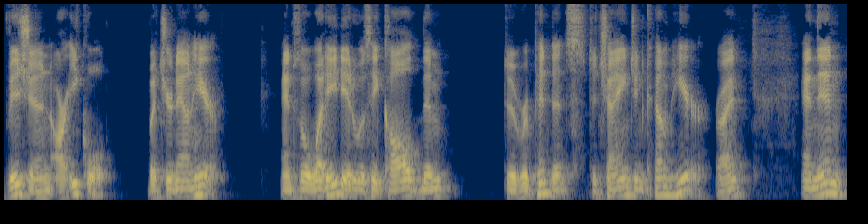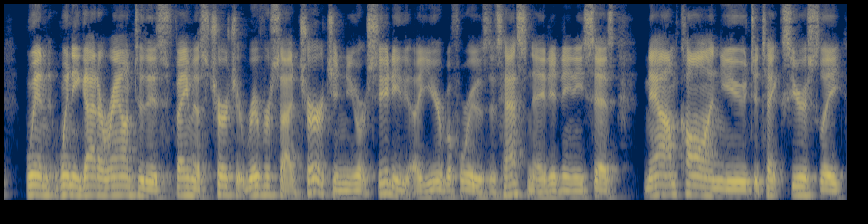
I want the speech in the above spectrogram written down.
vision are equal, but you're down here. And so what he did was he called them to repentance to change and come here, right? And then when when he got around to this famous church at Riverside Church in New York City a year before he was assassinated, and he says, "Now I'm calling you to take seriously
